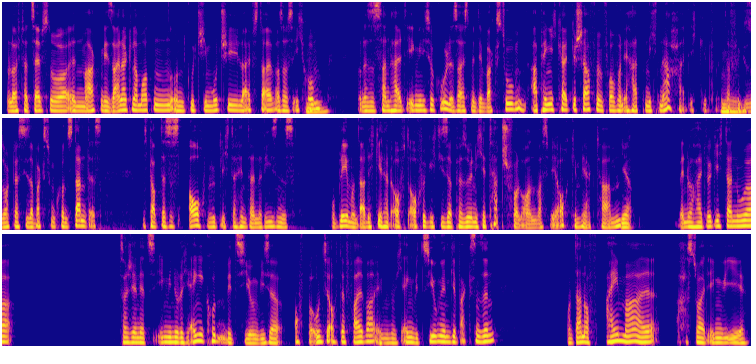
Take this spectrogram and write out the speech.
Und läuft halt selbst nur in Markendesignerklamotten und Gucci-Mucci, Lifestyle, was weiß ich rum. Mhm. Und das ist dann halt irgendwie nicht so cool. Das heißt, mit dem Wachstum Abhängigkeit geschaffen in Form von, er hat nicht nachhaltig ge Mhm. dafür gesorgt, dass dieser Wachstum konstant ist. Ich glaube, das ist auch wirklich dahinter ein riesenes Problem. Und dadurch geht halt oft auch wirklich dieser persönliche Touch verloren, was wir auch gemerkt haben. Ja. Wenn du halt wirklich da nur, zum Beispiel jetzt irgendwie nur durch enge Kundenbeziehungen, wie es ja oft bei uns ja auch der Fall war, irgendwie durch enge Beziehungen gewachsen sind. Und dann auf einmal hast du halt irgendwie,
